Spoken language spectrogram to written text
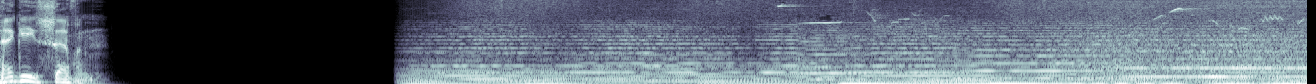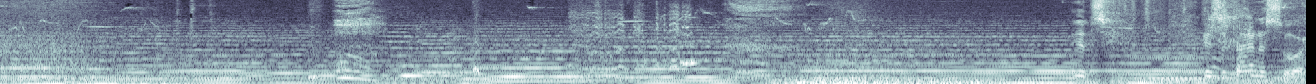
Peggy 7. It's it's a dinosaur.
